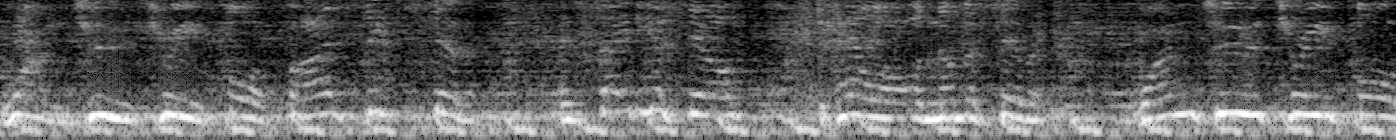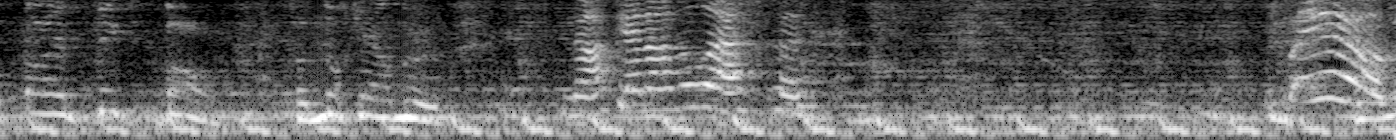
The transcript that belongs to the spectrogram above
One, two, three, four, five, six, seven. And say to yourself, power on number seven. One, two, three, four, five, six, boom. It's a knockout move. Knockout on the last one. Bam!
